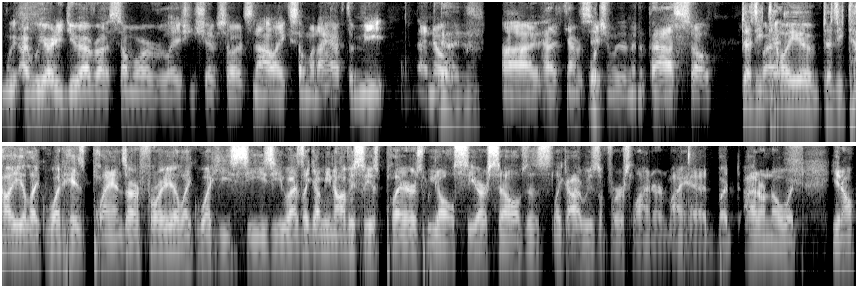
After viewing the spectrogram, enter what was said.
we we already do have a somewhat of a relationship, so it's not like someone I have to meet. I know yeah, yeah. Uh, I've had a conversation with him in the past, so. Does he but, tell you? Does he tell you like what his plans are for you? Like what he sees you as? Like I mean, obviously as players, we all see ourselves as like I was a first liner in my head, but I don't know what you know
